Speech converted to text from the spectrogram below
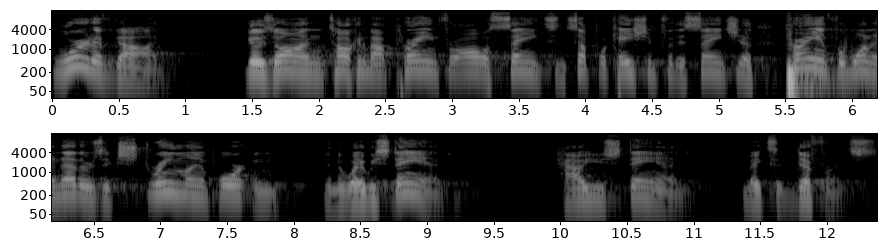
word of God goes on talking about praying for all saints and supplication for the saints. You know, praying for one another is extremely important in the way we stand. How you stand makes a difference.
